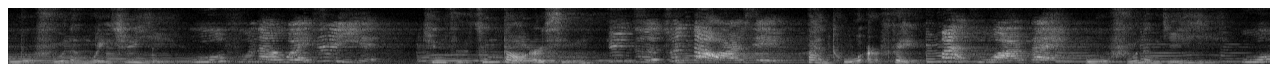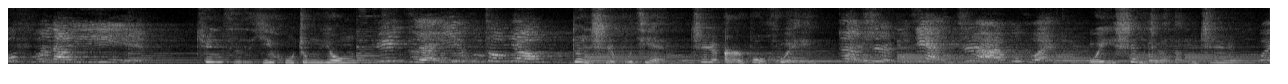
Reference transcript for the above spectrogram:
吾弗能为之矣。吾弗能为之矣。君子遵道而行，君子遵道而行，半途而废，半途而废，吾弗能已矣。吾弗能已矣。君子依乎中庸，君子依乎中庸，顿视不见，知而不悔。顿视不见，知而不悔。为圣者能知。为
